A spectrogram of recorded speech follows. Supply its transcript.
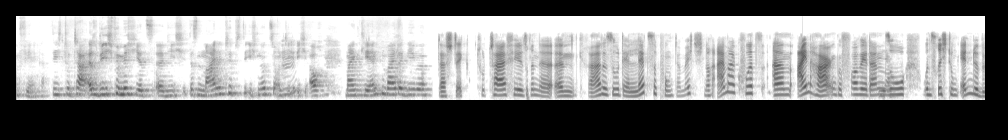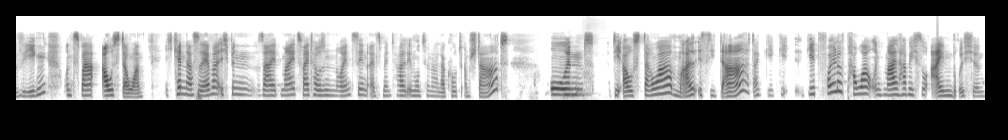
empfehlen kann. Die ich total, also die ich für mich jetzt, äh, die ich, das sind meine Tipps, die ich nutze und mhm. die ich auch meinen Klienten weitergebe. Da steckt total viel drin. Ähm, Gerade so der letzte Punkt, da möchte ich noch einmal kurz ähm, einhaken, bevor wir dann ja. so uns Richtung Ende bewegen, und zwar Ausdauer. Ich kenne das selber. Ich bin seit Mai 2019 als mental-emotionaler Coach am Start. Mhm. Und mhm die Ausdauer, mal ist sie da, da geht volle Power und mal habe ich so Einbrüche.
